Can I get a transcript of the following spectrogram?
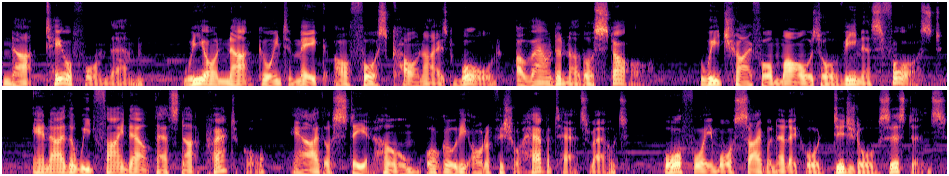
not terraform them, we are not going to make our first colonized world around another star. We'd try for Mars or Venus first, and either we'd find out that's not practical and either stay at home or go the artificial habitats route, or for a more cybernetic or digital existence,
